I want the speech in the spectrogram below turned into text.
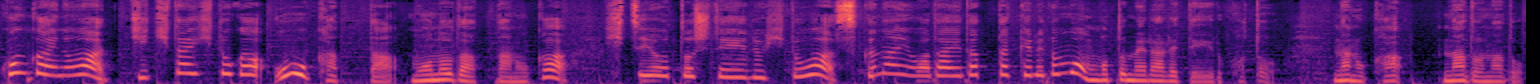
今回のは聞きたい人が多かったものだったのか必要としている人は少ない話題だったけれども求められていることなのかなどなど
